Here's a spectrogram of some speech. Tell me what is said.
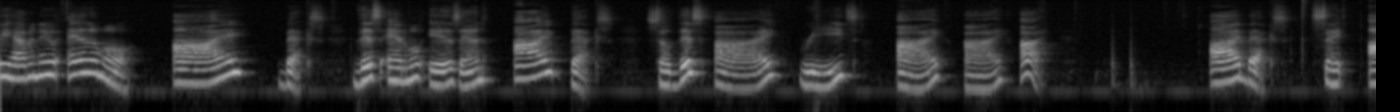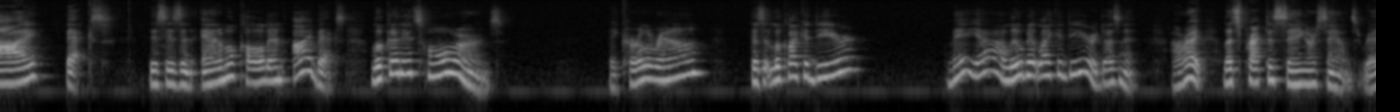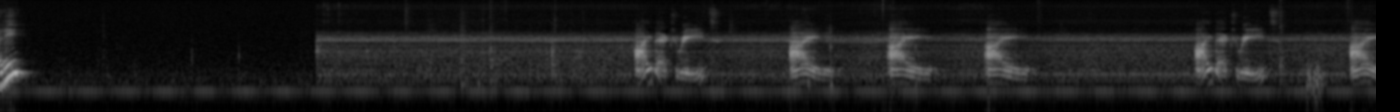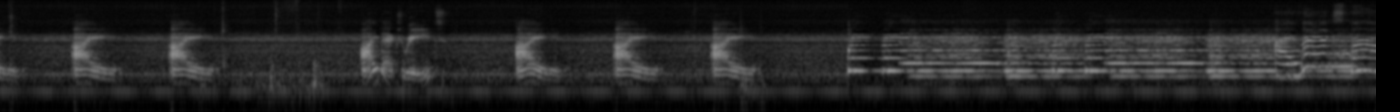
we have a new animal. Ibex. This animal is an ibex. So this I reads I, I, I. Ibex. Say ibex. This is an animal called an ibex. Look at its horns. They curl around. Does it look like a deer? May, yeah, a little bit like a deer, doesn't it? All right, let's practice saying our sounds. Ready? Ibex reads I, I, I. Ibex reads I, I, I. Ibex reads I, I, I. I like.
